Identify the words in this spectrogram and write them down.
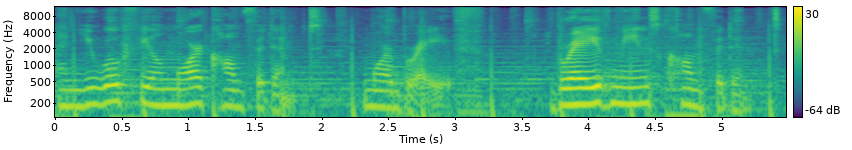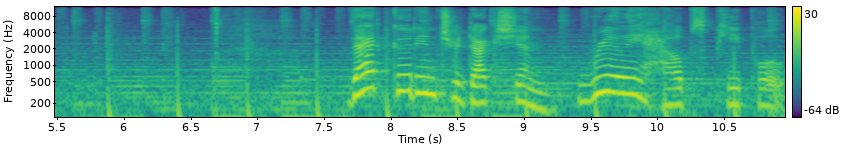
and you will feel more confident, more brave. Brave means confident. That good introduction really helps people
